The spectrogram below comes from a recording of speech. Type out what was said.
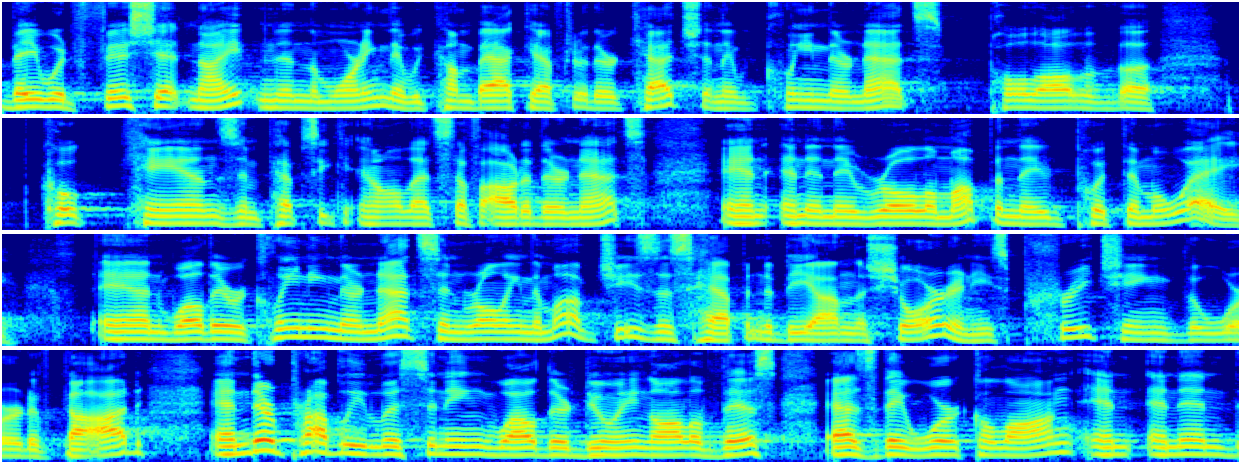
they would fish at night and in the morning they would come back after their catch and they would clean their nets pull all of the Coke cans and Pepsi and all that stuff out of their nets, and, and then they roll them up and they put them away. And while they were cleaning their nets and rolling them up, Jesus happened to be on the shore and he's preaching the word of God. And they're probably listening while they're doing all of this as they work along. And, and then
